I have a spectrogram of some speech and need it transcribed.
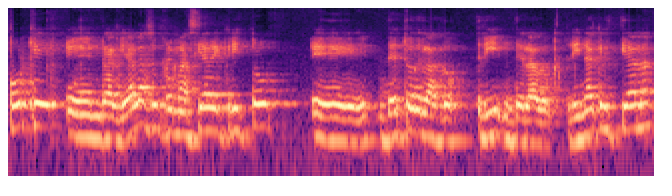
Porque en realidad la supremacía de Cristo, eh, dentro de la, de la doctrina cristiana,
